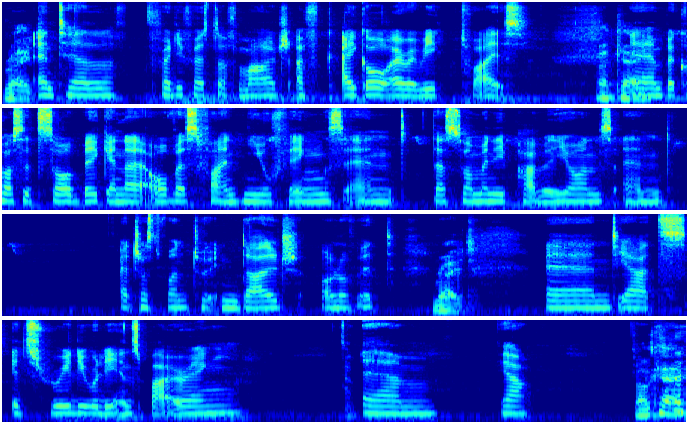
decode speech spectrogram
Right. until 31st of March. I've, I go every week twice okay. um, because it's so big, and I always find new things, and there's so many pavilions, and I just want to indulge all of it right. And yeah it's it's really really inspiring um yeah Okay.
